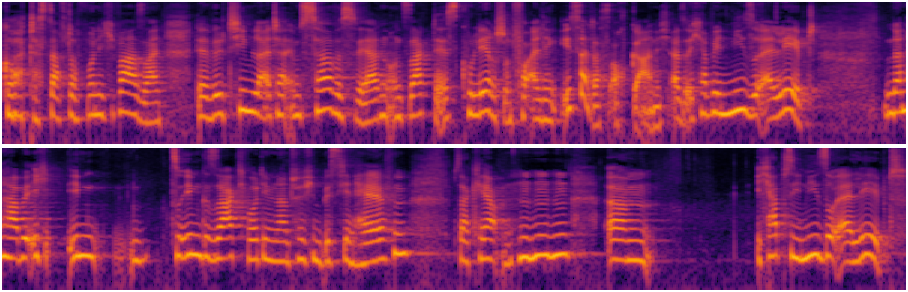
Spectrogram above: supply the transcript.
Gott, das darf doch wohl nicht wahr sein. Der will Teamleiter im Service werden und sagt, er ist cholerisch. Und vor allen Dingen ist er das auch gar nicht. Also ich habe ihn nie so erlebt. Und dann habe ich ihm zu ihm gesagt, ich wollte ihm natürlich ein bisschen helfen. Sag her, hm, hm, hm, ähm, ich habe sie nie so erlebt.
